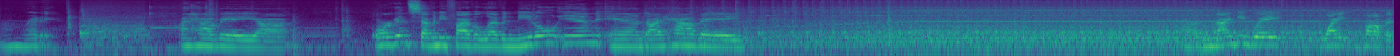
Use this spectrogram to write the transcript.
I'm ready. I have a uh, Organ 7511 needle in and I have a, uh, a 90 weight white bobbin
